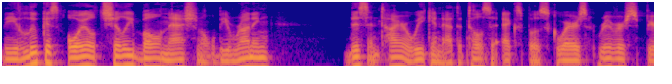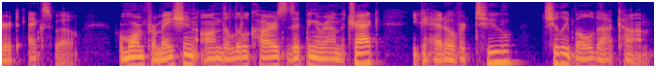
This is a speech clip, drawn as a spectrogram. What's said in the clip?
the Lucas Oil Chili Bowl National will be running this entire weekend at the Tulsa Expo Square's River Spirit Expo. For more information on the little cars zipping around the track, you can head over to chilibowl.com.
